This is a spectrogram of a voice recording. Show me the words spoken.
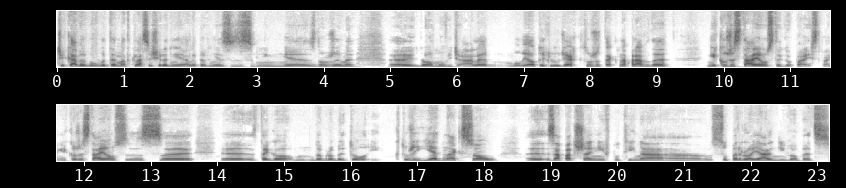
Ciekawy byłby temat klasy średniej, ale pewnie z, z, nim nie zdążymy e, go omówić. Ale mówię o tych ludziach, którzy tak naprawdę nie korzystają z tego państwa, nie korzystają z, z e, tego dobrobytu, którzy jednak są e, zapatrzeni w Putina, super lojalni wobec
